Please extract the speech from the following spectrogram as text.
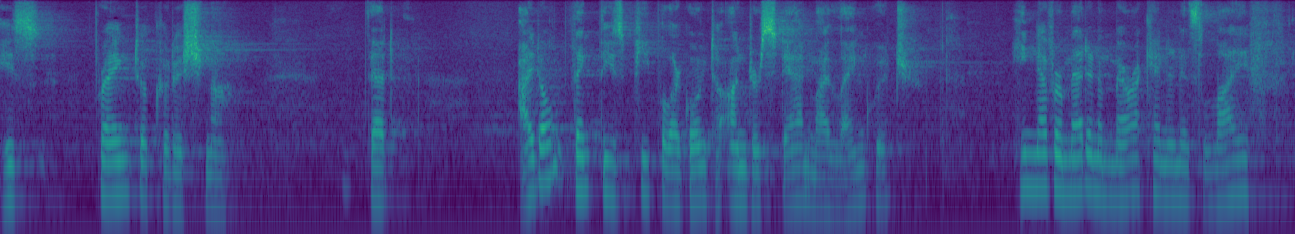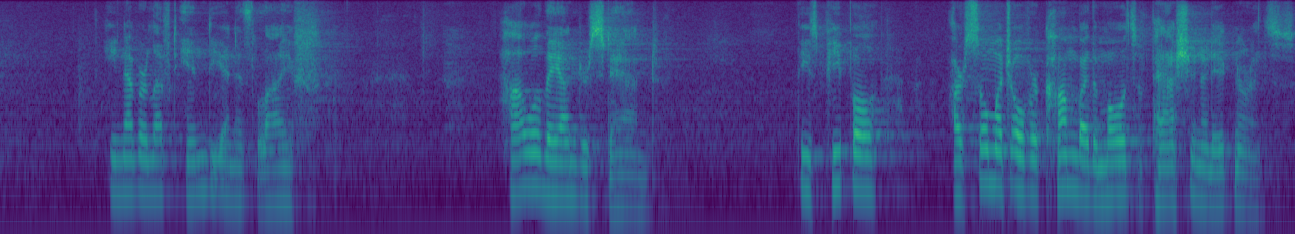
he's praying to Krishna that I don't think these people are going to understand my language. He never met an American in his life. He never left India in his life. How will they understand? These people are so much overcome by the modes of passion and ignorance.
